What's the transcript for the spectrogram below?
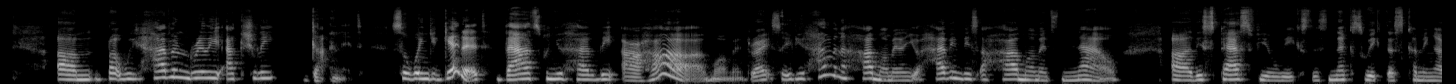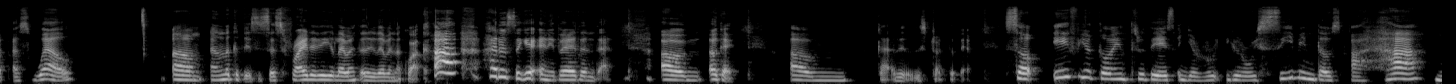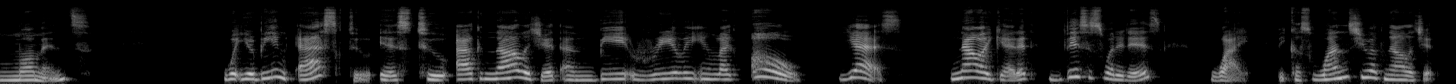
um, but we haven't really actually gotten it so when you get it, that's when you have the aha moment, right? So if you have an aha moment and you're having these aha moments now, uh, these past few weeks, this next week that's coming up as well. Um, and look at this. It says Friday the 11th at 11 o'clock. Ha! How does it get any better than that? Um, okay. Um, got a little distracted there. So if you're going through this and you're you're receiving those aha moments, what you're being asked to is to acknowledge it and be really in like oh yes now i get it. This is what it is. Why? Because once you acknowledge it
